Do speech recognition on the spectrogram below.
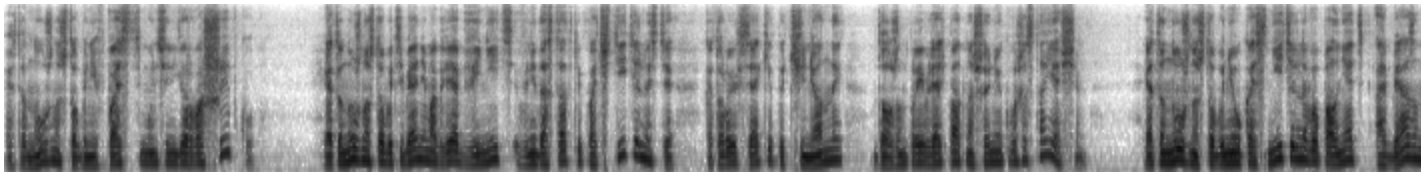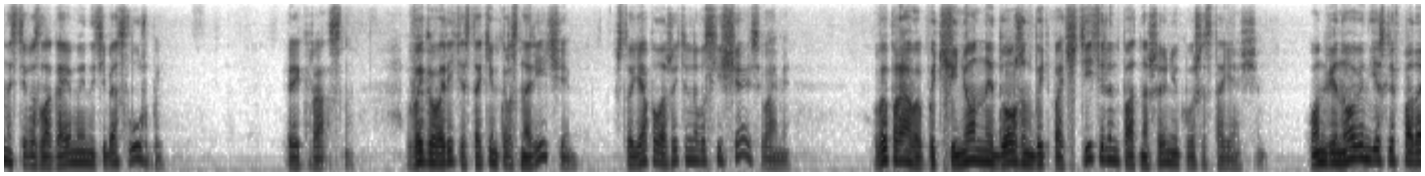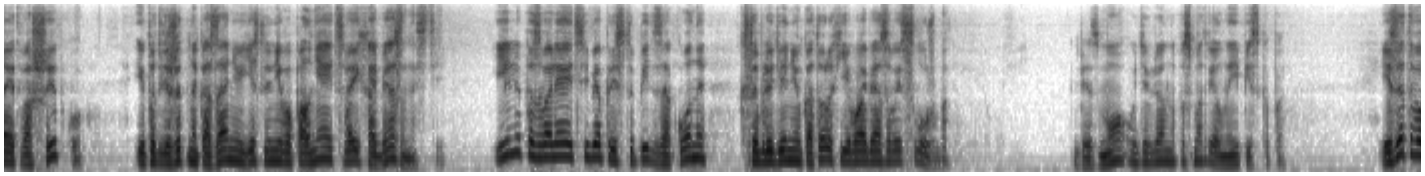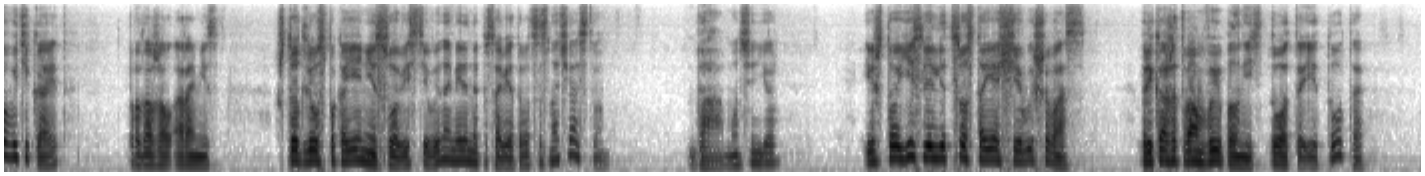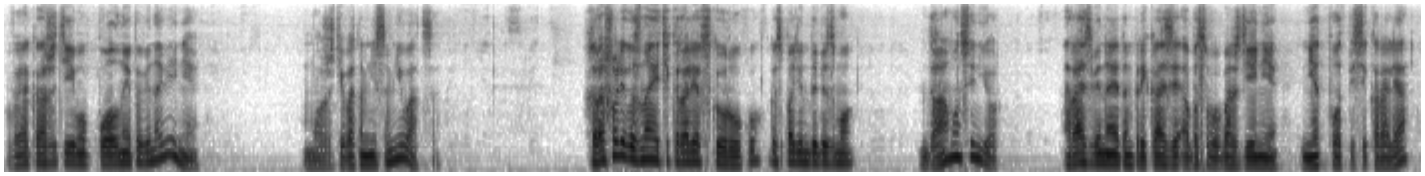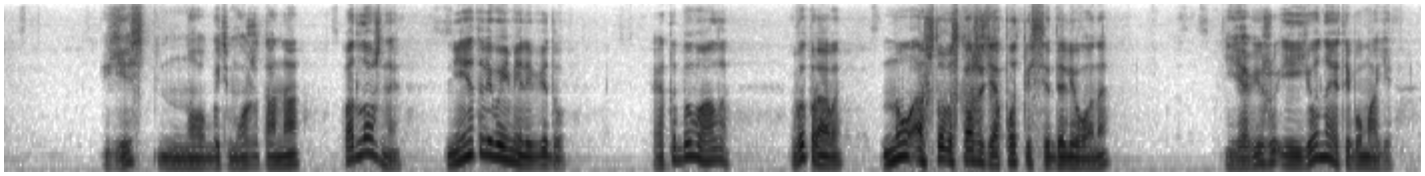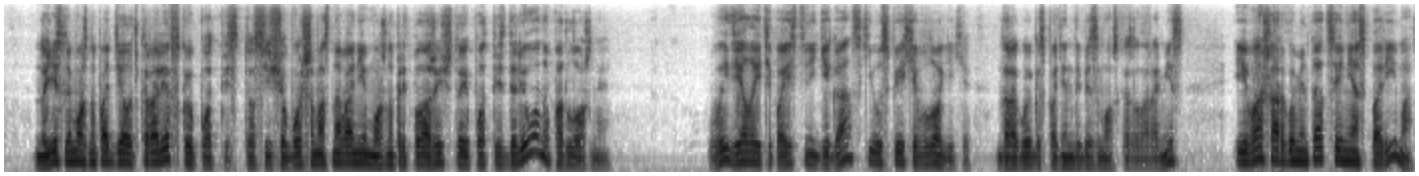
Это нужно, чтобы не впасть, монсеньор, в ошибку. Это нужно, чтобы тебя не могли обвинить в недостатке почтительности, которую всякий подчиненный должен проявлять по отношению к вышестоящим. Это нужно, чтобы неукоснительно выполнять обязанности, возлагаемые на тебя службой. Прекрасно. Вы говорите с таким красноречием, что я положительно восхищаюсь вами. Вы правы, подчиненный должен быть почтителен по отношению к вышестоящим. Он виновен, если впадает в ошибку, и подлежит наказанию, если не выполняет своих обязанностей или позволяет себе приступить законы, к соблюдению которых его обязывает служба. Безмо удивленно посмотрел на епископа. Из этого вытекает, продолжал Арамис, что для успокоения совести вы намерены посоветоваться с начальством. Да, монсеньор. И что если лицо, стоящее выше вас, прикажет вам выполнить то-то и то-то, вы окажете ему полное повиновение? Можете в этом не сомневаться. Хорошо ли вы знаете королевскую руку, господин де Безмо? Да, монсеньор. Разве на этом приказе об освобождении нет подписи короля? Есть, но быть может, она подложная. Не это ли вы имели в виду? Это бывало. Вы правы. Ну, а что вы скажете о подписи де Леона? Я вижу и ее на этой бумаге. Но если можно подделать королевскую подпись, то с еще большим основанием можно предположить, что и подпись де Леона подложная. Вы делаете поистине гигантские успехи в логике, дорогой господин де Безмо, сказал Арамис, и ваша аргументация неоспорима.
